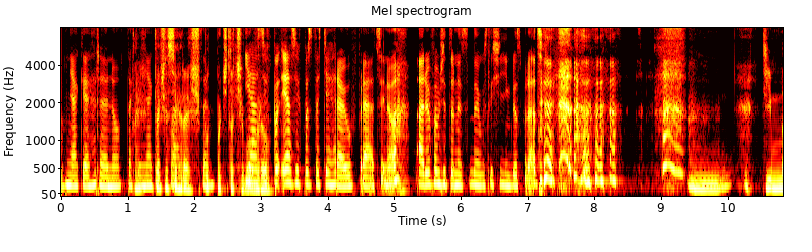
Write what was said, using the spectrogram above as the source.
v nějaké hře, no. Tak, nějaké takže si hraješ pod počítačovou já hru. Si v, já si v podstatě hraju v práci, no. A doufám, že to ne, neuslyší nikdo z práce. Tím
